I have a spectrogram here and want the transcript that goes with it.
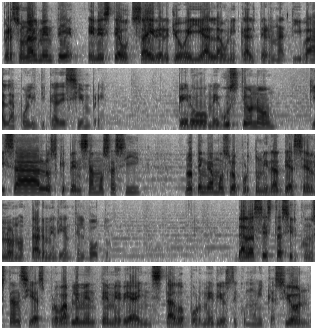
Personalmente, en este outsider yo veía la única alternativa a la política de siempre. Pero me guste o no, quizá los que pensamos así no tengamos la oportunidad de hacerlo notar mediante el voto. Dadas estas circunstancias, probablemente me vea instado por medios de comunicación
